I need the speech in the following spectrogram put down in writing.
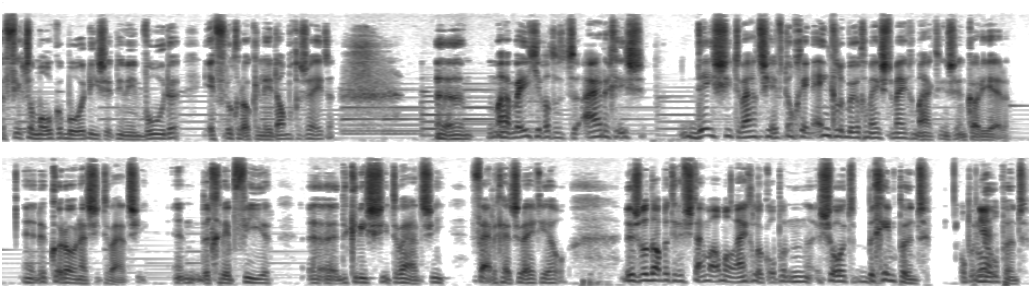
Victor Molkenboer, die zit nu in Woerden. Die heeft vroeger ook in Leerdam gezeten. Maar weet je wat het aardig is? Deze situatie heeft nog geen enkele burgemeester meegemaakt in zijn carrière. De coronasituatie. En de grip 4, eh, de crisissituatie, veiligheidsregio. Dus wat dat betreft staan we allemaal eigenlijk op een soort beginpunt. Op een Ja. nulpunt.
